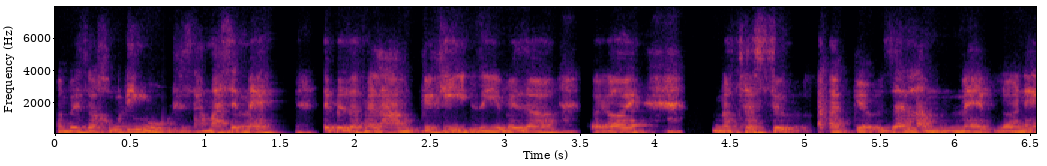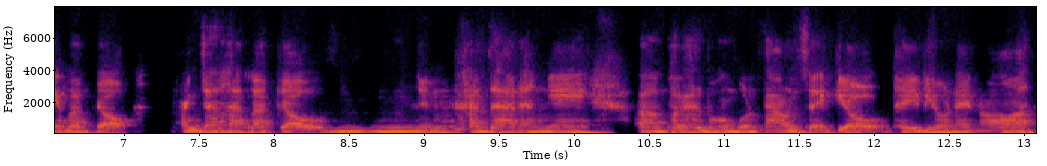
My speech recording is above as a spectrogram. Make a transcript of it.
mà bây giờ không đi ngủ thì sáng mai sẽ mệt. Thế bây giờ phải làm cái khỉ gì bây giờ? Trời ơi nó thật sự là kiểu rất là mệt luôn ấy và kiểu anh chắc hẳn là kiểu những khán giả đang nghe um, podcast 404 Found sẽ kiểu thấy điều này nó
